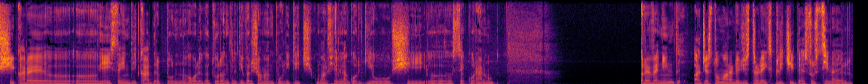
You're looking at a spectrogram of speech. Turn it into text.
și care uh, uh, ei este indicat drept un, o legătură între diversi oameni politici, cum ar fi Elena Gorghiu și uh, Secureanu. Revenind, acest om are registrări explicite, susține el,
